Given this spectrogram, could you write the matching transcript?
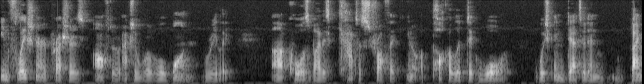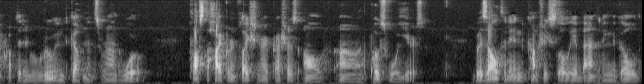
inflationary pressures after actually World War One, really, uh, caused by this catastrophic, you know, apocalyptic war, which indebted and bankrupted and ruined governments around the world, plus the hyperinflationary pressures of uh, the post-war years, resulted in countries slowly abandoning the gold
